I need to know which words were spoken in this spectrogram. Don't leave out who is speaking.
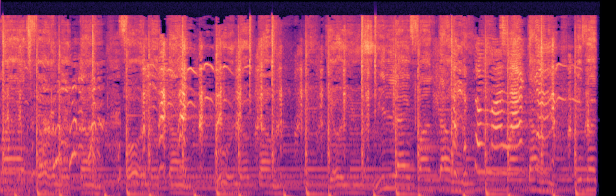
Speaker 1: my heart.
